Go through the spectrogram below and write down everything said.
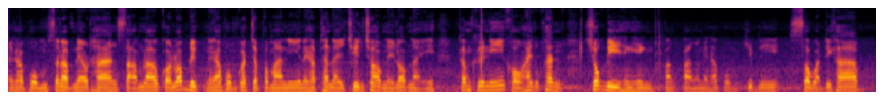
นะครับผมสำหรับแนวทาง 3 ราวก่อนรอบดึกนะครับ ผมก็จะประมาณนี้นะครับท่านใดชื่นชอบในรอบไหนค่ำคืนนี้ขอให้ทุกท่านโชคดีเฮงๆปังๆนะครับ ผมคลิปนี้ สวัสดีครับ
